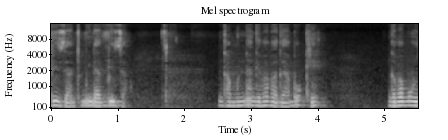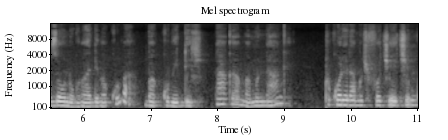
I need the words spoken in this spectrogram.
visa nti mulina visa. Nga munnange babagamba oke nga babuuza ono gwe babadde bakuba bakubidde ki? N'agamba munnange tukolera mu kifo kyekimu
